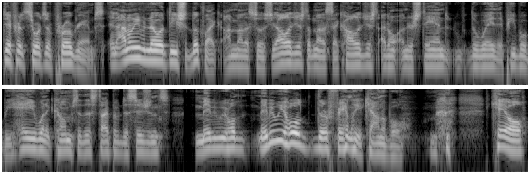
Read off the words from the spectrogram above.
different sorts of programs. And I don't even know what these should look like. I'm not a sociologist, I'm not a psychologist. I don't understand the way that people behave when it comes to this type of decisions. Maybe we hold maybe we hold their family accountable. Kale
